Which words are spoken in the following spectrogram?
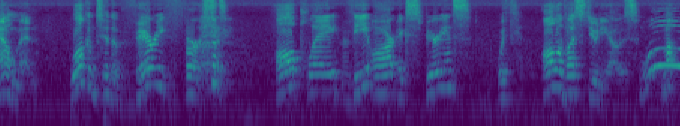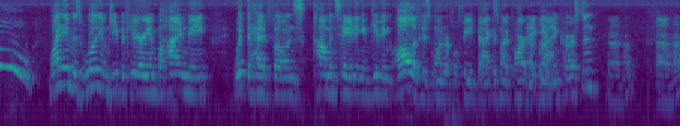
gentlemen, welcome to the very first all play VR experience with all of us studios. Woo! My name is William G. Bakarian. Behind me, with the headphones, commentating and giving all of his wonderful feedback, is my partner, Thank you. Brian Karsten. Uh huh. Uh huh.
